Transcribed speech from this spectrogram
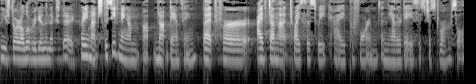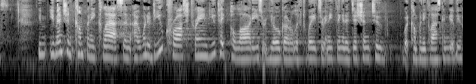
and you start all over again the next day. Pretty much. This evening I'm uh, not dancing, but for I've done that twice this week. I performed, and the other days it's just rehearsals. You, you mentioned company class, and I wonder, do you cross train? Do you take Pilates or yoga or lift weights or anything in addition to what company class can give you?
